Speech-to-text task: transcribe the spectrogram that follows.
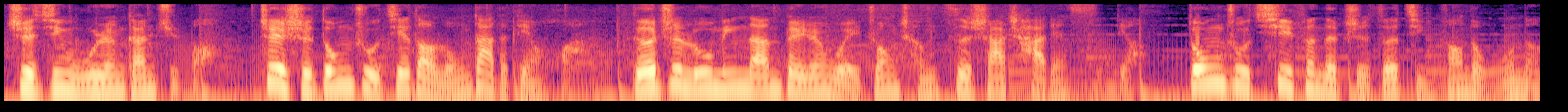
至今无人敢举报。这时，东柱接到龙大的电话，得知卢明南被人伪装成自杀，差点死掉。东柱气愤地指责警方的无能，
